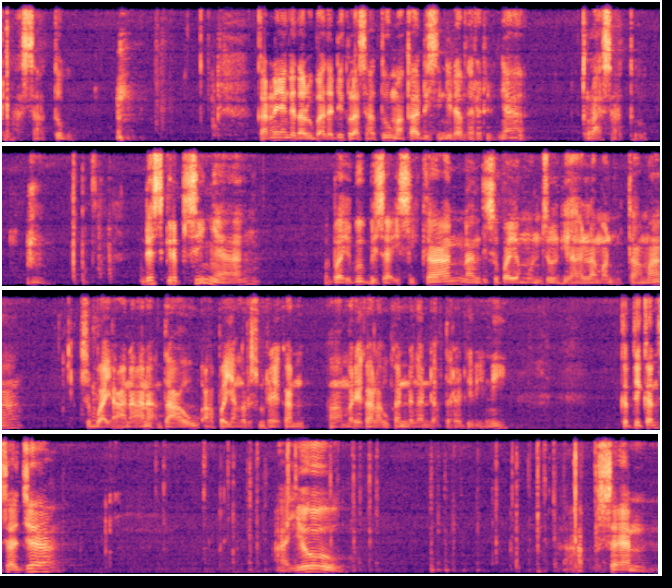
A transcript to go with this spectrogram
kelas 1. Karena yang kita rubah tadi kelas 1, maka di sini daftar hadirnya kelas 1. Deskripsinya Bapak Ibu bisa isikan nanti supaya muncul di halaman utama supaya anak-anak tahu apa yang harus mereka uh, mereka lakukan dengan daftar hadir ini. Ketikan saja Ayo. Absen.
